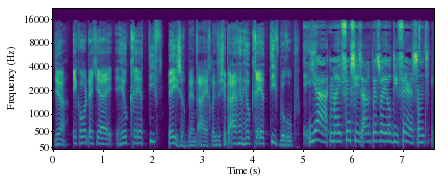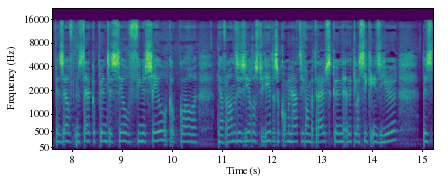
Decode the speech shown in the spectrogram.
Ja, ik hoor dat jij heel creatief bezig bent eigenlijk. Dus je hebt eigenlijk een heel creatief beroep. Ja, mijn functie is eigenlijk best wel heel divers. Want ik ben zelf, mijn sterke punt is heel financieel. Ik heb ook wel ja, hier gestudeerd als een combinatie van bedrijfskunde en de klassieke ingenieur. Dus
